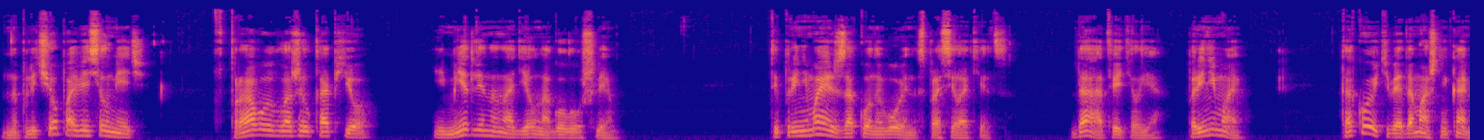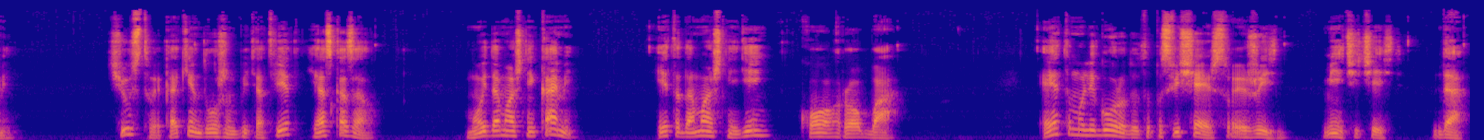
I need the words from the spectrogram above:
на плечо повесил меч, в правую вложил копье и медленно надел на голову шлем. «Ты принимаешь законы воина?» – спросил отец. «Да», – ответил я, – «принимаю». «Какой у тебя домашний камень?» Чувствуя, каким должен быть ответ, я сказал. «Мой домашний камень – это домашний день Короба». «Этому ли городу ты посвящаешь свою жизнь, меч и честь?» «Да».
